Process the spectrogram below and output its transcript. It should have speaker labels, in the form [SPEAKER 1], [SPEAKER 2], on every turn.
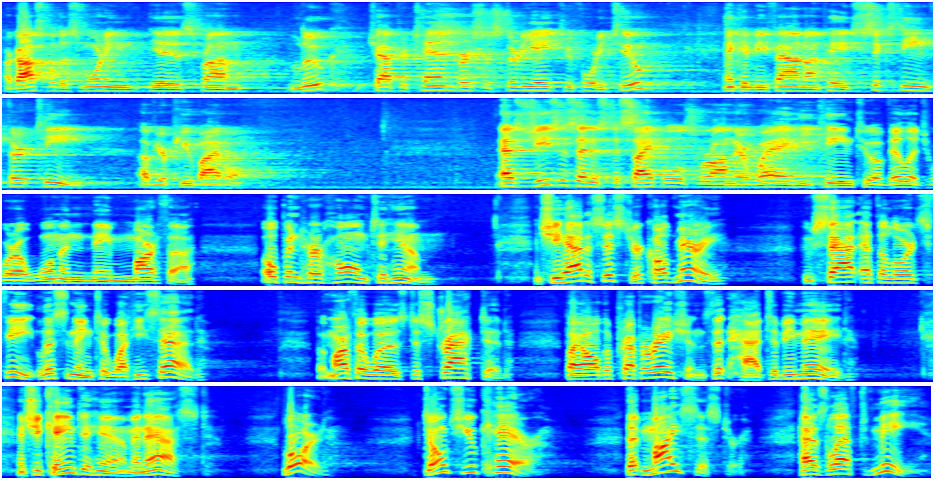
[SPEAKER 1] Our gospel this morning is from Luke chapter 10, verses 38 through 42, and can be found on page 1613 of your Pew Bible. As Jesus and his disciples were on their way, he came to a village where a woman named Martha opened her home to him. And she had a sister called Mary who sat at the Lord's feet listening to what he said. But Martha was distracted by all the preparations that had to be made. And she came to him and asked, Lord, don't you care that my sister has left me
